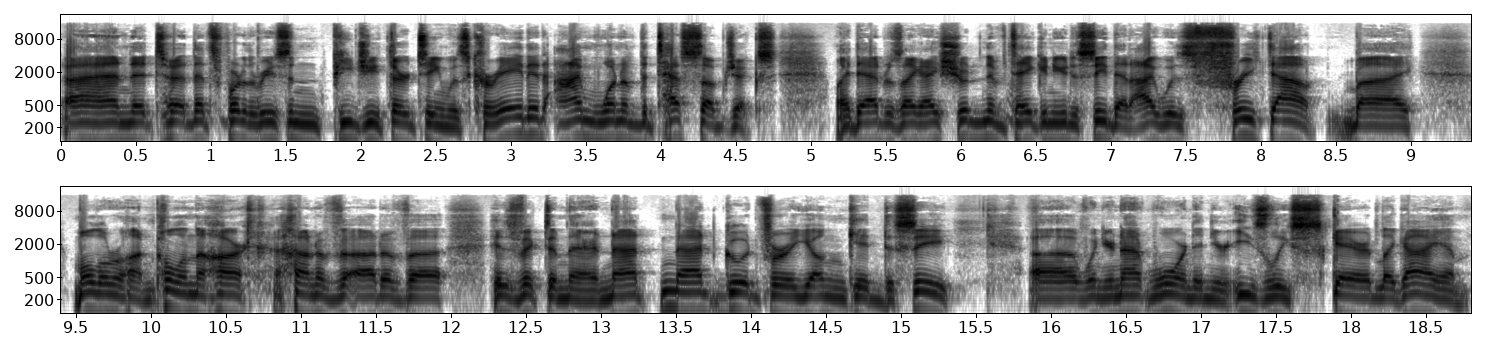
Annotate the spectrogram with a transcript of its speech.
and it, uh, that's part of the reason PG 13 was created. I'm one of the test subjects. My dad was like, I shouldn't have taken you to see that. I was freaked out by Mola Ram pulling the heart out of out of uh, his victim there. Not not good for a young kid to see uh, when you're not warned and you're easily scared like I am.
